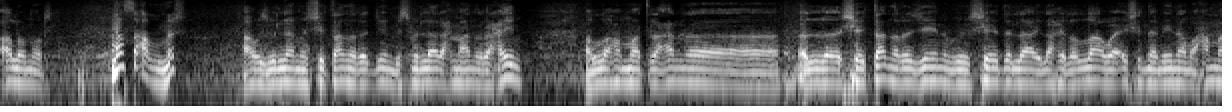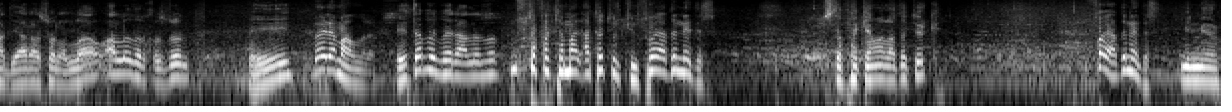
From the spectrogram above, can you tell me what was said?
alınır. Nasıl alınır? Euzubillahimineşşeytanirracim. Bismillahirrahmanirrahim. اللهم اطلع عنا الشيطان الرجيم بشهد لا اله الا الله واشهد نبينا محمد يا رسول الله alınır husul. İyi. Böyle mi alınır? E tabi böyle alınır. Mustafa Kemal Atatürk'ün soyadı nedir? Mustafa Kemal Atatürk. Soyadı nedir? Bilmiyorum.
